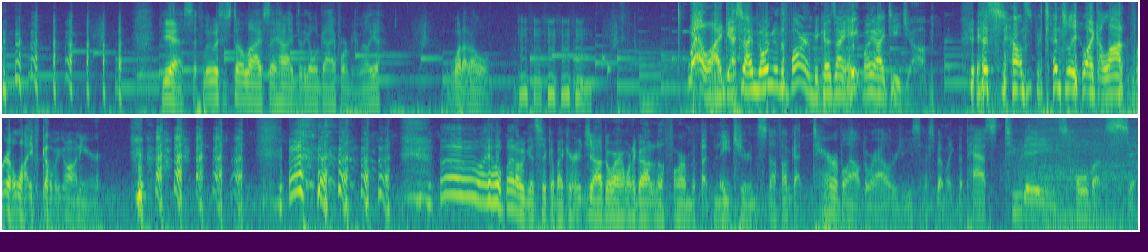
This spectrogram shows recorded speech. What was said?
P.S. If Lewis is still alive, say hi to the old guy for me, will ya? What an old... well, I guess I'm going to the farm because I hate my IT job. It sounds potentially like a lot of real life going on here. oh, I hope I don't get sick of my current job to where I want to go out to the farm with that nature and stuff. I've got terrible outdoor allergies. I've spent like the past two days holed up sick.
